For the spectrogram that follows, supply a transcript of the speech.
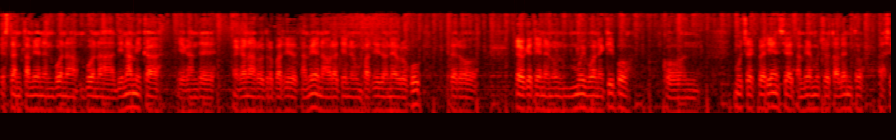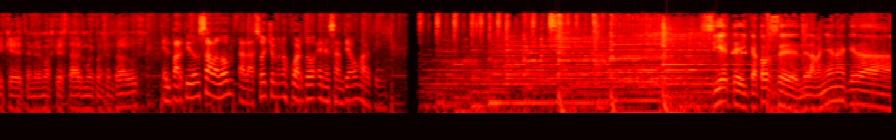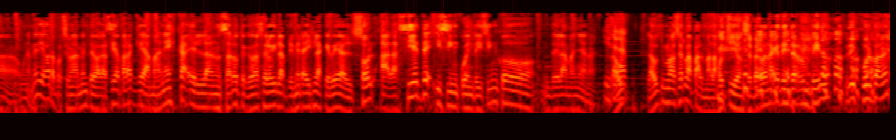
están también en buena, buena dinámica, llegan de ganar otro partido también, ahora tienen un partido en Eurocup, pero creo que tienen un muy buen equipo con mucha experiencia y también mucho talento, así que tendremos que estar muy concentrados. El partido el sábado a las 8 menos cuarto en el Santiago Martín. 7 y 14 de la mañana queda una media hora aproximadamente, va García, para que amanezca el Lanzarote, que va a ser hoy la primera isla que vea el sol a las 7 y 55 de la mañana. ¿Y la, será- u- la última va a ser La Palma, a las 8 y 11. Perdona que te he interrumpido, discúlpame,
